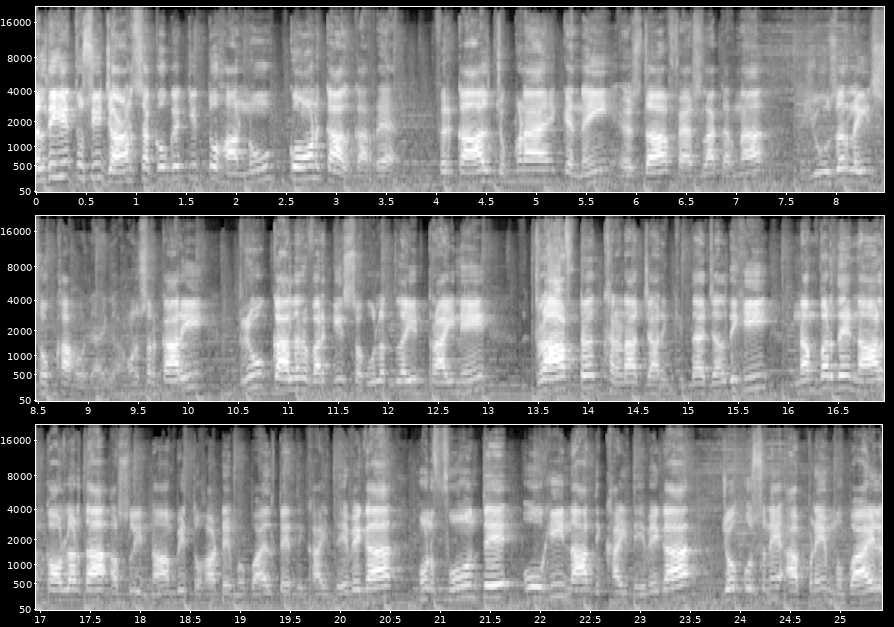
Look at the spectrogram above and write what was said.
ਜਲਦੀ ਹੀ ਤੁਸੀਂ ਜਾਣ ਸਕੋਗੇ ਕਿ ਤੁਹਾਨੂੰ ਕੌਣ ਕਾਲ ਕਰ ਰਿਹਾ ਹੈ। ਫਿਰ ਕਾਲ ਚੁੱਕਣਾ ਹੈ ਕਿ ਨਹੀਂ ਇਸ ਦਾ ਫੈਸਲਾ ਕਰਨਾ ਯੂਜ਼ਰ ਲਈ ਸੌਖਾ ਹੋ ਜਾਏਗਾ। ਹੁਣ ਸਰਕਾਰੀ ਟਰੂ ਕਾਲਰ ਵਰਗੀ ਸਹੂਲਤ ਲਈ ਟਰਾਈ ਨੇ ਡਰਾਫਟ ਖਰੜਾ ਜਾਰੀ ਕੀਤਾ ਹੈ। ਜਲਦੀ ਹੀ ਨੰਬਰ ਦੇ ਨਾਲ ਕਾਲਰ ਦਾ ਅਸਲੀ ਨਾਮ ਵੀ ਤੁਹਾਡੇ ਮੋਬਾਈਲ ਤੇ ਦਿਖਾਈ ਦੇਵੇਗਾ। ਹੁਣ ਫੋਨ ਤੇ ਉਹੀ ਨਾਂ ਦਿਖਾਈ ਦੇਵੇਗਾ। ਜੋ ਉਸਨੇ ਆਪਣੇ ਮੋਬਾਈਲ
